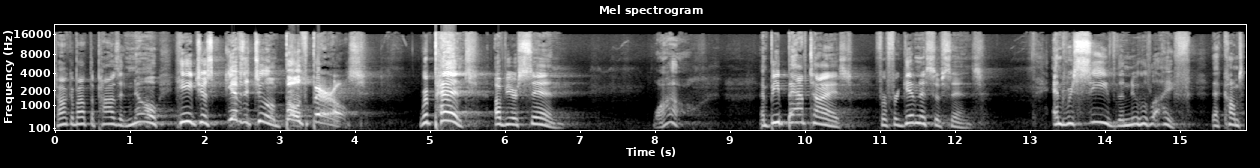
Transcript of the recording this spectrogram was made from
Talk about the positive. No, he just gives it to them, both barrels. Repent of your sin. Wow. And be baptized for forgiveness of sins. And receive the new life that comes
